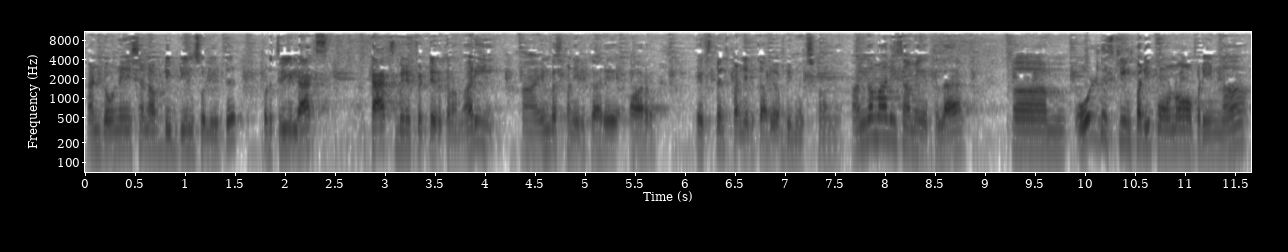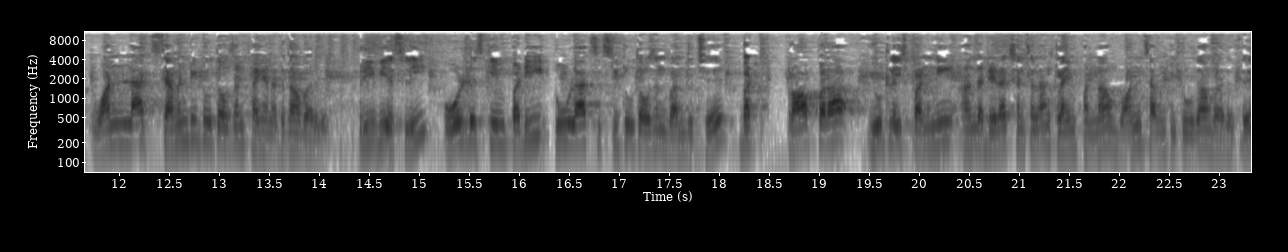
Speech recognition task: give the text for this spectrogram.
அண்ட் டொனேஷன் அப்படி இப்படின்னு சொல்லிட்டு ஒரு த்ரீ லேக்ஸ் டேக்ஸ் பெனிஃபிட் இருக்கிற மாதிரி இன்வெஸ்ட் பண்ணியிருக்காரு ஆர் எக்ஸ்பென்ஸ் பண்ணியிருக்காரு அப்படின்னு வச்சுக்கோங்க. அந்த மாதிரி சமயத்தில் Um, ஓல்டு ஸ்கீம் படி போனோம் அப்படின்னா one lakh seventy two thousand five hundred தான் வருது. ப்ரீவியஸ்லி ஓல்டு ஸ்கீம் படி two lakh sixty two thousand வந்துச்சு பட் ப்ராப்பரா யூட்டிலைஸ் பண்ணி அந்த டிடக்ஷன்ஸ் எல்லாம் கிளைம் பண்ணா ஒன் செவன்டி டூ தான் வருது.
